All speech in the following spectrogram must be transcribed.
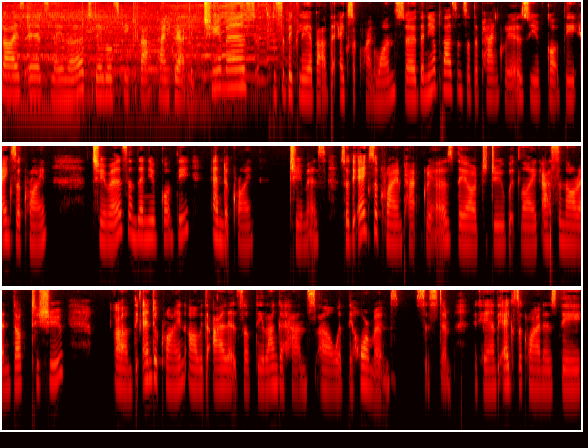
guys, it's Laila. Today we'll speak about pancreatic tumors, specifically about the exocrine ones. So the neoplasms of the pancreas, you've got the exocrine tumors and then you've got the endocrine tumors. So the exocrine pancreas, they are to do with like acinar and duct tissue. Um, the endocrine are with the islets of the Langerhans uh, with the hormones system. Okay, and the exocrine is the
